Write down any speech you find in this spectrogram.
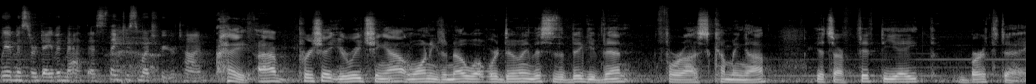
we have Mr. David Mathis. Thank you so much for your time. Hey, I appreciate you reaching out and wanting to know what we're doing. This is a big event for us coming up. It's our 58th birthday,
